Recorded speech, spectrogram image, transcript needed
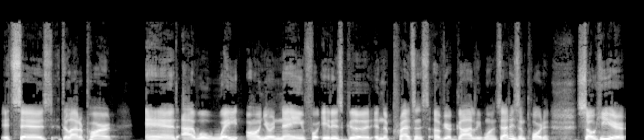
it says, the latter part, and I will wait on your name, for it is good in the presence of your godly ones. That is important. So here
